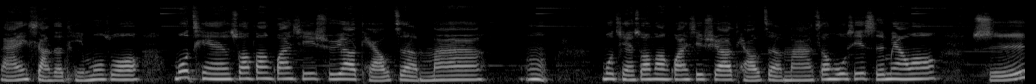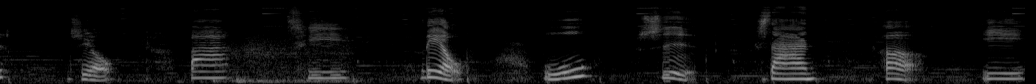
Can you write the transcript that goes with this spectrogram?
来想着题目说：目前双方关系需要调整吗？嗯，目前双方关系需要调整吗？深呼吸十秒哦，十、九、八、七、六、五、四、三、二、一。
